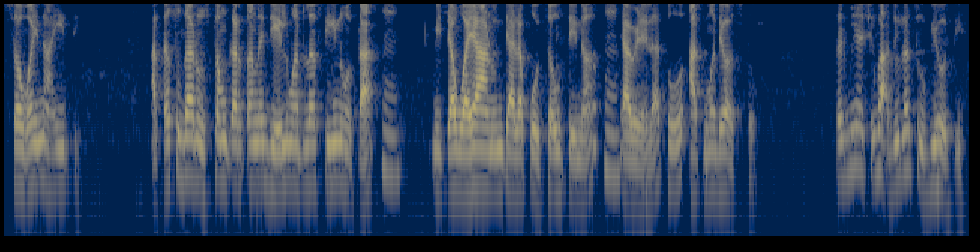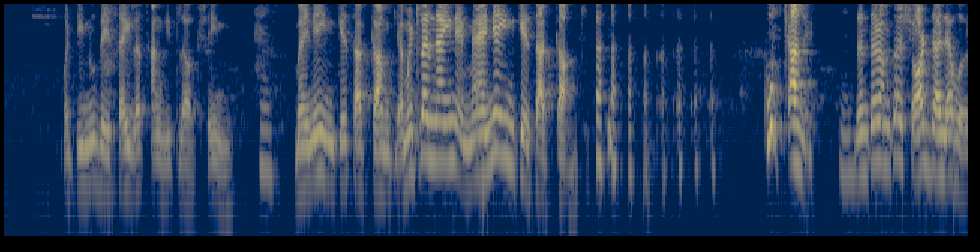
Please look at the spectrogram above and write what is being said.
सवय नाही ती. आता सुद्धा रुस्तम करताना जेलमधला सीन होता. हम्म, मी त्या वया आणून त्याला पोचवते ना हम्म. त्यावेळेला तो आतमध्ये असतो. तर मी अशी बाजूलाच उभी होती. मग टिनू देसाईला सांगितलं अक्षयनी हम्म. मैंने इनके साथ काम किया. म्हटलं नाही नाही मैंने इनके साथ काम किया. खूप छान आहे. हम्म. नंतर आमचा शॉट झाल्यावर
